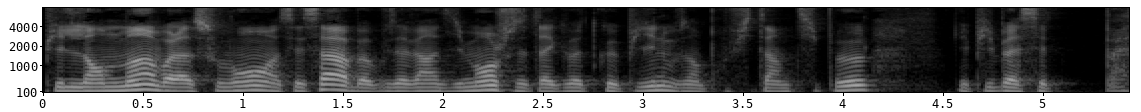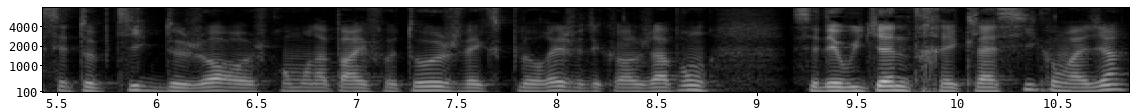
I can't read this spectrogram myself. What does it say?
Puis le lendemain, voilà, souvent c'est ça, bah, vous avez un dimanche, vous êtes avec votre copine, vous en profitez un petit peu, et puis bah, c'est pas cette optique de genre je prends mon appareil photo, je vais explorer, je vais découvrir le Japon. C'est des week-ends très classiques, on va dire.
